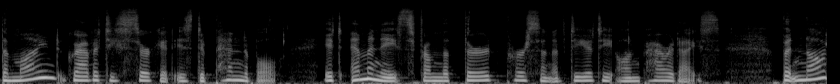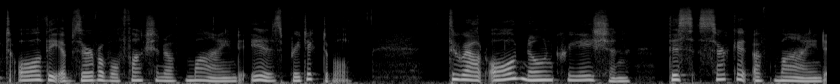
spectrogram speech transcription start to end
The mind gravity circuit is dependable it emanates from the third person of deity on paradise. But not all the observable function of mind is predictable. Throughout all known creation, this circuit of mind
